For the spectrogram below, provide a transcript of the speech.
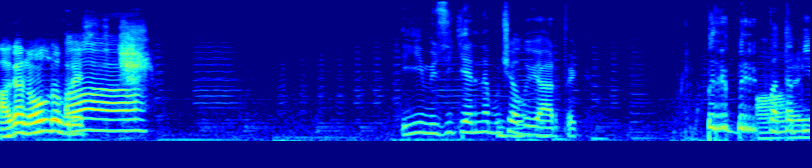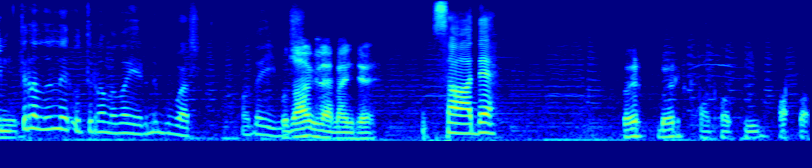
Aga ne oldu buraya? Aa. İyi müzik yerine bu çalıyor artık. Bır bır patapim Ay. tralalar o tralala yerine bu var. O da iyiymiş. Bu daha güzel bence. Sade. Bır bır pat pat pat pat.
